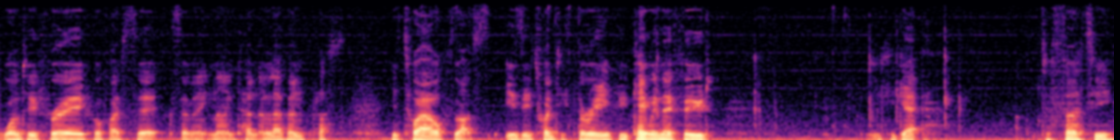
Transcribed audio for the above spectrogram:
1, 2, 3, 4, 5, 6, 7, 8, 9, 10, 11, plus your 12, so that's easy 23. If you came with no food, you could get up to 30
